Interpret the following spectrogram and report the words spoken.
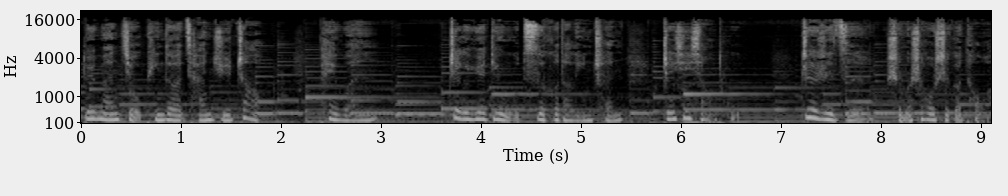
堆满酒瓶的残局照，配文：“这个月第五次喝到凌晨，真心想吐。这日子什么时候是个头啊？”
